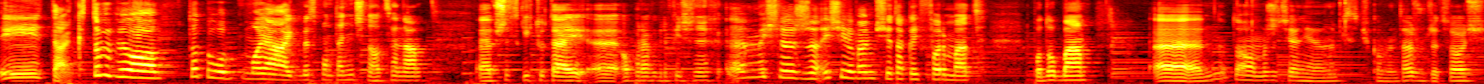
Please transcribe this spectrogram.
I tak, to by było, to było moja jakby spontaniczna ocena e, wszystkich tutaj e, opraw graficznych. E, myślę, że jeśli Wam się taki format podoba, e, no to możecie, nie wiem, napisać w komentarzu czy coś.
